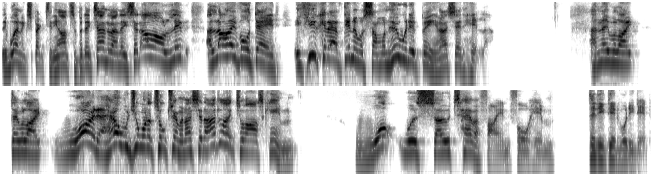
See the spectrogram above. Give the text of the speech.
they weren't expecting the answer, but they turned around and they said, Oh, live, alive or dead, if you could have dinner with someone, who would it be? And I said, Hitler. And they were like, they were like, why the hell would you want to talk to him? And I said, I'd like to ask him what was so terrifying for him that he did what he did.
